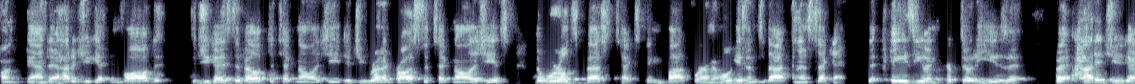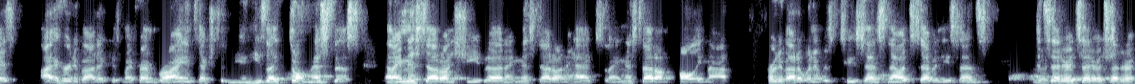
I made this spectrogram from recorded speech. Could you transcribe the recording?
Punk Panda? How did you get involved? Did you guys develop the technology? Did you run across the technology? It's the world's best texting platform, and we'll get into that in a second. That pays you in crypto to use it. But how did you guys? I heard about it because my friend Brian texted me, and he's like, "Don't miss this." And I missed out on Shiba, and I missed out on Hex, and I missed out on Polymath. Heard about it when it was two cents. Now it's seventy cents, et cetera, et cetera, et cetera.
